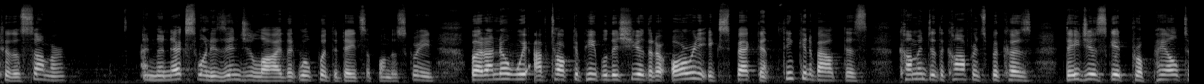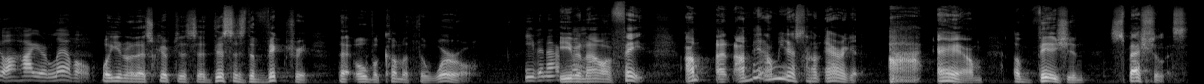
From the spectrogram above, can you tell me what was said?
to the summer. And the next one is in July that we'll put the dates up on the screen. But I know we, I've talked to people this year that are already expectant, thinking about this, coming to the conference because they just get propelled to a higher level, Well, you know that scripture says, "This is the victory that overcometh the world, even our even faith. our faith." I'm, I, I mean, I don't mean to sound arrogant. I am a vision specialist.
